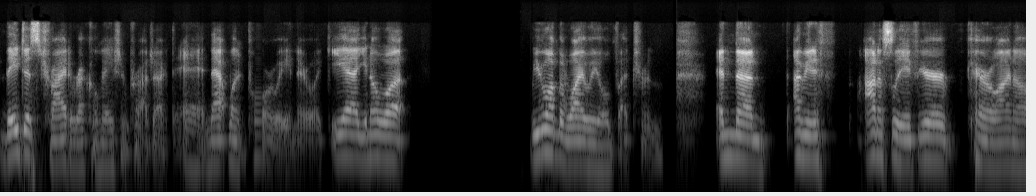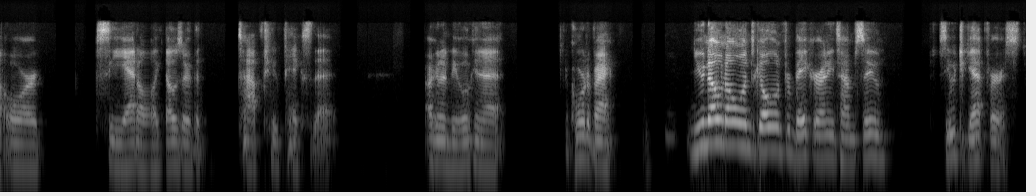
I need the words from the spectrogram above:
they just tried a reclamation project and that went poorly, and they're like, yeah, you know what? We want the wily old veteran. And then, I mean, if honestly, if you're Carolina or Seattle, like those are the top two picks that are going to be looking at a quarterback. You know, no one's going for Baker anytime soon. See what you get first.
